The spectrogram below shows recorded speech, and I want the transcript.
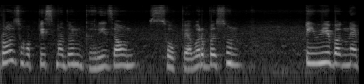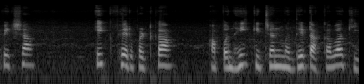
रोज ऑफिसमधून घरी जाऊन सोप्यावर बसून टी व्ही बघण्यापेक्षा एक फेरफटका आपणही किचनमध्ये टाकावा की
